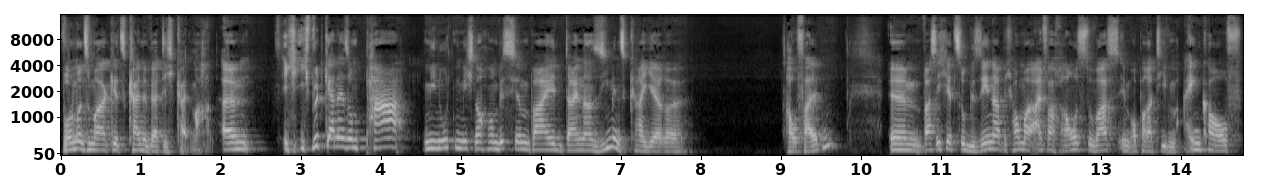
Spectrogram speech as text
Wollen wir uns mal jetzt keine Wertigkeit machen. Ähm, ich ich würde gerne so ein paar Minuten mich noch ein bisschen bei deiner Siemens-Karriere aufhalten. Ähm, was ich jetzt so gesehen habe, ich hau mal einfach raus, du warst im operativen Einkauf,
